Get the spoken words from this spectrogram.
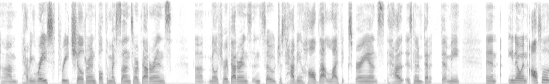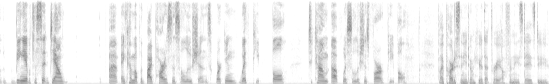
Um, having raised three children, both of my sons are veterans, uh, military veterans, and so just having all that life experience has, is going to benefit me and you know, and also being able to sit down um, and come up with bipartisan solutions, working with people to come up with solutions for people. Bipartisan, you don't hear that very often these days, do you?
